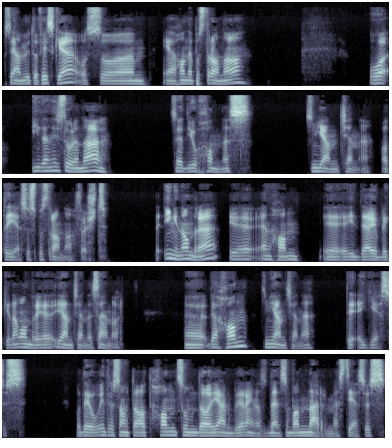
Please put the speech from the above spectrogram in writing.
Så er han ute og fisker, og så um, er han er på stranda. Og i den historien der så er det Johannes som gjenkjenner at det er Jesus på stranda først. Det er ingen andre eh, enn han eh, i det øyeblikket. De andre gjenkjenner senere. Eh, det er han som gjenkjenner. Det er Jesus. Og det er jo interessant da at han som da gjerne blir regna som den som var nærmest Jesus,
